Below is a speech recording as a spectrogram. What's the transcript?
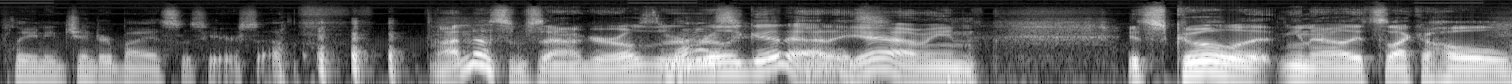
play any gender biases here. So, I know some sound girls that are really good at it. Yeah, I mean, it's cool that you know it's like a whole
